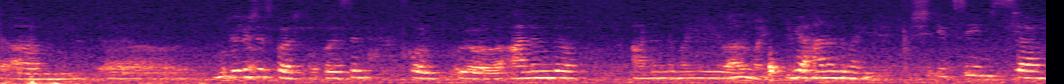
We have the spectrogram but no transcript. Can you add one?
um, uh, religious per- person called uh, Anand Anandamayi. Anandamayi. Yeah, Anandamayi. It seems a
